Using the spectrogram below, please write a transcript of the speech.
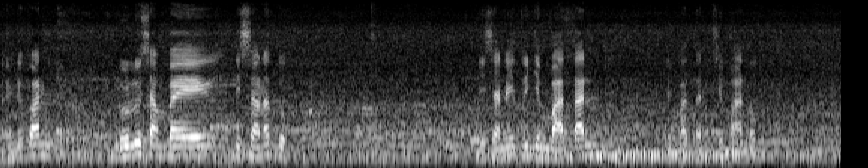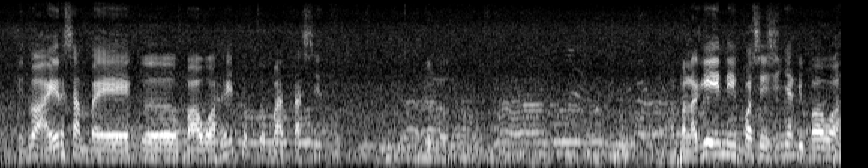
Nah, ini kan dulu sampai di sana tuh. Di sana itu jembatan, jembatan Cimanuk. Itu air sampai ke bawah itu, ke batas itu dulu. Apalagi ini posisinya di bawah,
